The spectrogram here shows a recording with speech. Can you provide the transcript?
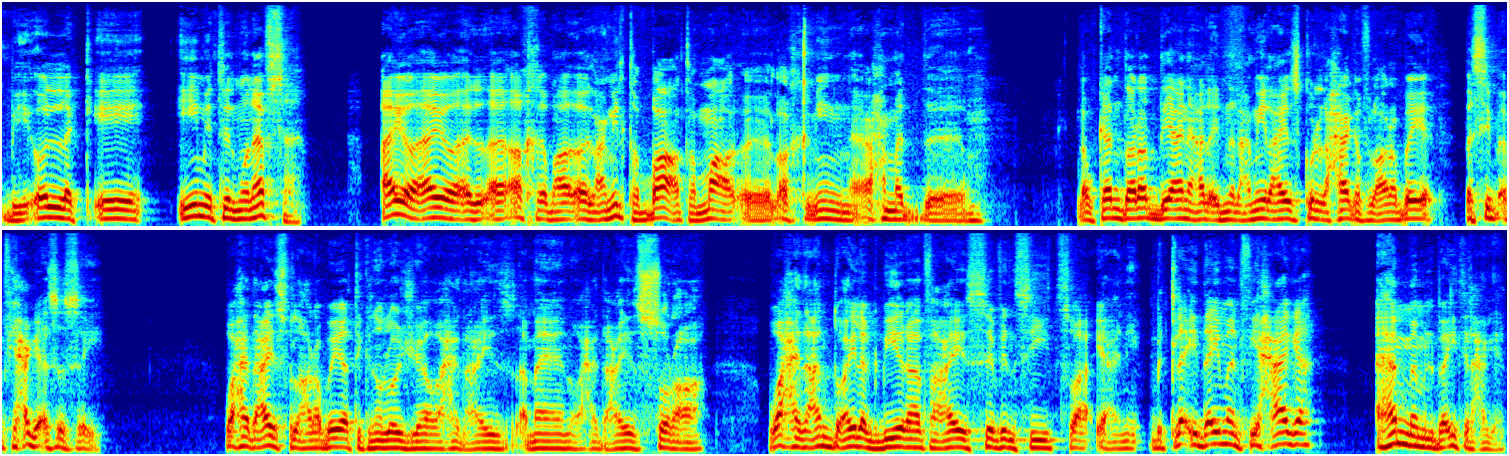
بيقول لك إيه؟ قيمة المنافسة. أيوه أيوه الأخ العميل طباع طماع الأخ مين؟ أحمد لو كان ده رد يعني على إن العميل عايز كل حاجة في العربية بس يبقى في حاجة أساسية. واحد عايز في العربية تكنولوجيا واحد عايز أمان واحد عايز سرعة واحد عنده عيلة كبيرة فعايز 7 seats يعني بتلاقي دايما في حاجة أهم من بقية الحاجات.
